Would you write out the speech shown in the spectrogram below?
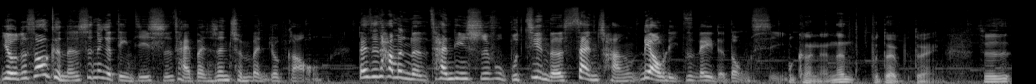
有的时候可能是那个顶级食材本身成本就高。但是他们的餐厅师傅不见得擅长料理之类的东西，不可能，那不对不对，就是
